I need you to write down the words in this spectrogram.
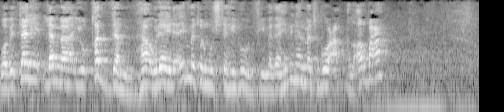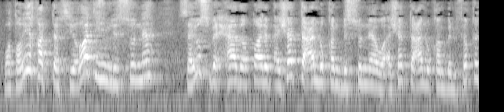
وبالتالي لما يقدم هؤلاء الأئمة المجتهدون في مذاهبنا المتبوعة الأربعة وطريقة تفسيراتهم للسنة سيصبح هذا الطالب أشد تعلقا بالسنة وأشد تعلقا بالفقه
